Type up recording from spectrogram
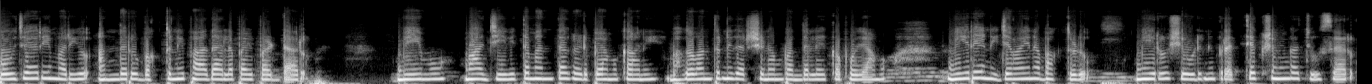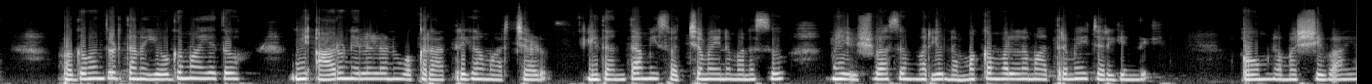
పూజారి మరియు అందరూ భక్తుని పాదాలపై పడ్డారు. మేము మా జీవితమంతా గడిపాము కానీ భగవంతుని దర్శనం పొందలేకపోయాము. మీరే నిజమైన భక్తుడు. మీరు శివుడిని ప్రత్యక్షంగా చూశారు. భగవంతుడు తన యోగమాయతో మీ ఆరు నెలలను ఒక రాత్రిగా మార్చాడు. ఇదంతా మీ స్వచ్ఛమైన మనస్సు మీ విశ్వాసం మరియు నమ్మకం వలన మాత్రమే జరిగింది. ఓం నమ శివాయ.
